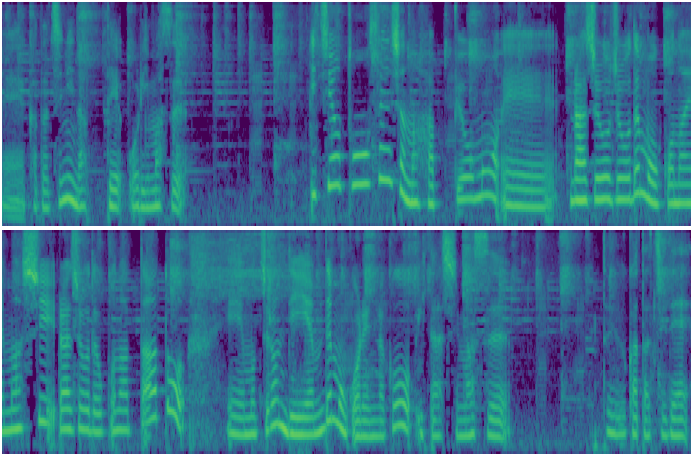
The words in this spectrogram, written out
えー、形になっております。一応当選者の発表も、えー、ラジオ上でも行いますし、ラジオで行った後、えー、もちろん DM でもご連絡をいたします。という形で、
